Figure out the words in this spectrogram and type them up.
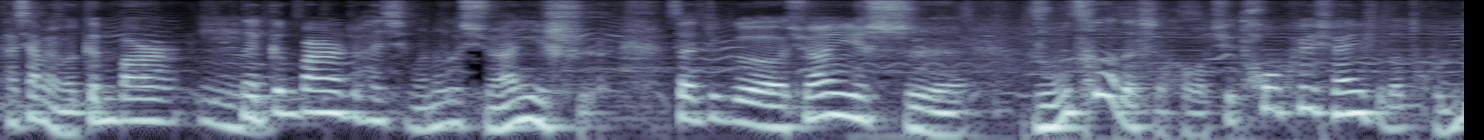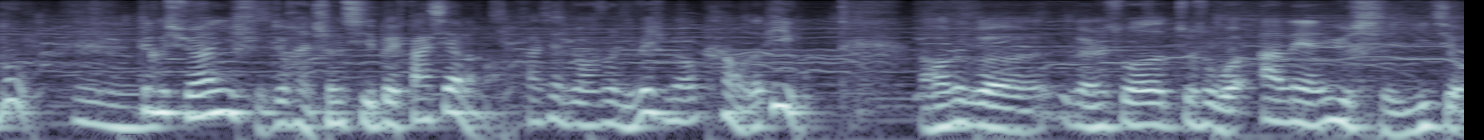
他下面有个跟班儿，嗯那跟班儿就很喜欢那个巡按御史，在这个巡按御史如厕的时候去偷窥巡按御史的臀部，嗯这个巡按御史就很生气，被发现了嘛。发现之后说：“你为什么要看我的屁股？”然后那个那个人说：“就是我暗恋御史已久，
